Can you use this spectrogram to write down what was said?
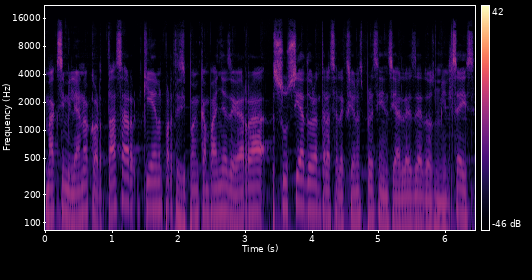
Maximiliano Cortázar, quien participó en campañas de guerra sucia durante las elecciones presidenciales de 2006,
